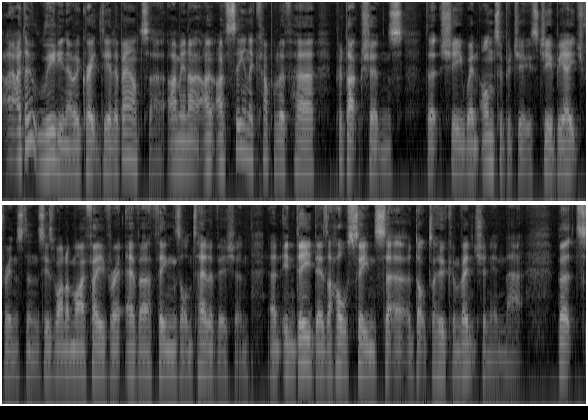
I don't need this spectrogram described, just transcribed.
I don't really know a great deal about her. I mean, I, I- I've seen a couple of her productions that she went on to produce. GBH, for instance, is one of my favourite ever things on television. And indeed, there's a whole scene set at a Doctor Who convention in that. But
